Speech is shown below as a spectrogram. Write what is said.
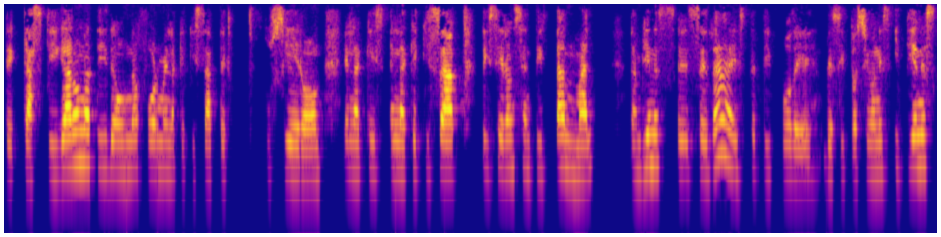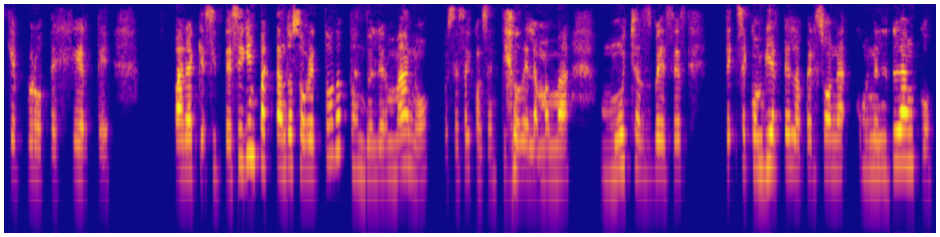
te castigaron a ti de una forma en la que quizá te expusieron, en la que, en la que quizá te hicieron sentir tan mal, también eh, se da este tipo de, situaciones y tienes que protegerte para que si te sigue impactando, sobre todo cuando el hermano, pues es el consentido de la mamá, muchas veces se convierte la persona como en el blanco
